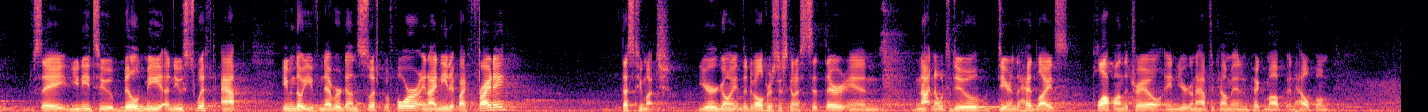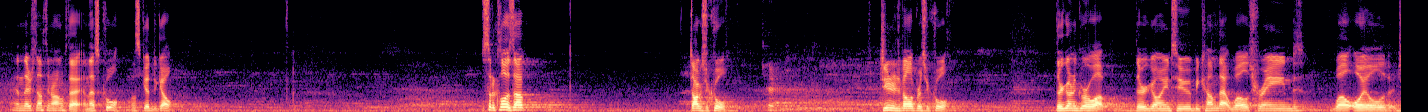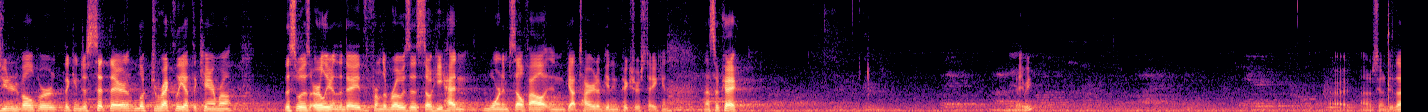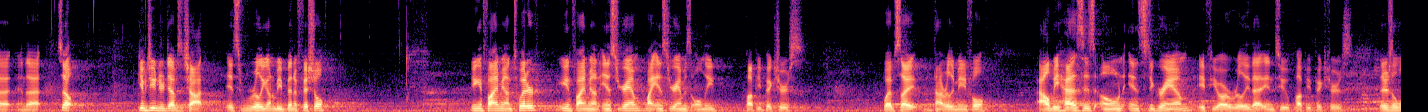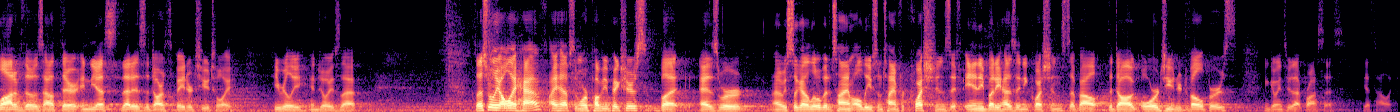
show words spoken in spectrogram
say, you need to build me a new Swift app, even though you've never done Swift before and I need it by Friday, that's too much. You're going, the developer's just gonna sit there and not know what to do, deer in the headlights, plop on the trail, and you're gonna have to come in and pick them up and help them. And there's nothing wrong with that, and that's cool. That's good to go. So to close up, dogs are cool. Junior developers are cool. They're going to grow up. They're going to become that well-trained, well-oiled junior developer that can just sit there, look directly at the camera. This was earlier in the day from the roses, so he hadn't worn himself out and got tired of getting pictures taken. That's okay. Maybe. I'm just going to do that and that. So give junior devs a shot. It's really going to be beneficial. You can find me on Twitter. You can find me on Instagram. My Instagram is only puppy pictures. Website, not really meaningful. Albie has his own Instagram if you are really that into puppy pictures. There's a lot of those out there. And yes, that is a Darth Vader chew toy. He really enjoys that. So that's really all I have. I have some more puppy pictures, but as we're, uh, we still got a little bit of time, I'll leave some time for questions. If anybody has any questions about the dog or junior developers and going through that process. Yes, Alec.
